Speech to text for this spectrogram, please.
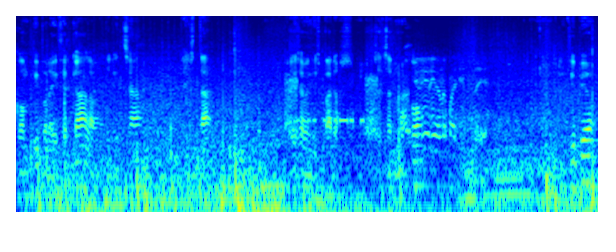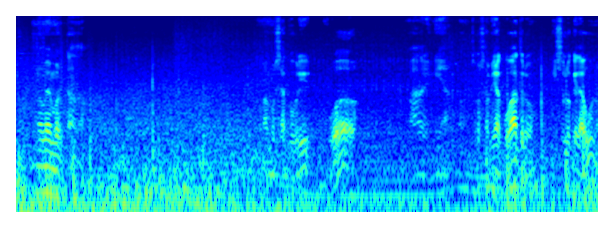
Compi por ahí cerca, a la derecha. Ahí está. Ahí se ven disparos. Vamos a echar un ojo. En principio no vemos nada. Vamos a cubrir. ¡Wow! Madre mía. ¿Cuántos? Había cuatro y solo queda uno.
